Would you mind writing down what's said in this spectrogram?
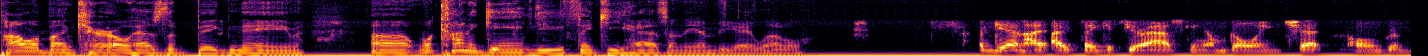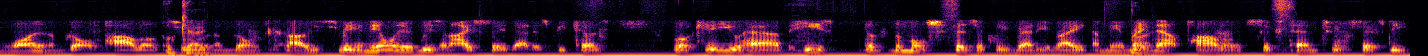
Paolo Banchero has the big name. Uh, what kind of game do you think he has on the NBA level? Again, I, I think if you're asking, I'm going Chet Holmgren one, and I'm going Paolo two, okay. and I'm going Jabari three. And the only reason I say that is because look, here you have he's the, the most physically ready, right? I mean, right, right. now, Paolo at 6'10", 250,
